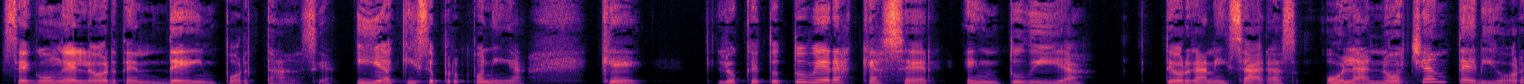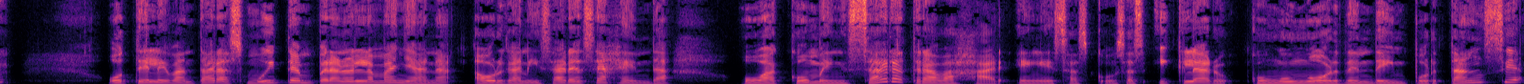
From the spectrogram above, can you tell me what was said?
según el orden de importancia. Y aquí se proponía que lo que tú tuvieras que hacer en tu día, te organizaras o la noche anterior o te levantaras muy temprano en la mañana a organizar esa agenda o a comenzar a trabajar en esas cosas y claro, con un orden de importancia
